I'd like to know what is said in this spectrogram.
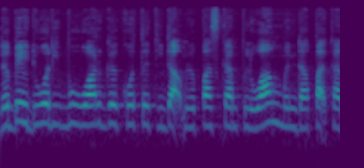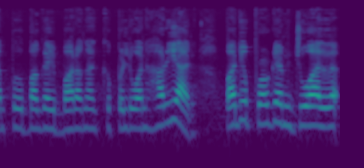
Lebih 2,000 warga kota tidak melepaskan peluang mendapatkan pelbagai barangan keperluan harian pada program jual,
